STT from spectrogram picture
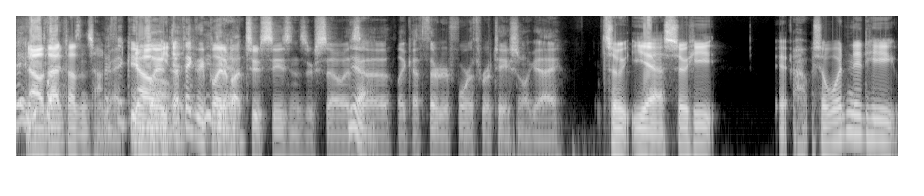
no, he that doesn't sound I right. think he no, played. he I think he He played did. about two seasons or so as Yeah. a like a third or fourth rotational guy. So yeah, so he. uh, So when did he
